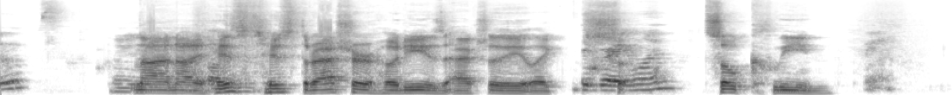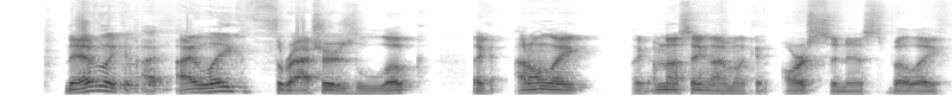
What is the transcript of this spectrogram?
Oops. Nah, nah. His his Thrasher hoodie is actually like The gray so, one? so clean. Yeah. They have like I, I like Thrasher's look. Like I don't like like I'm not saying I'm like an arsonist, but like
